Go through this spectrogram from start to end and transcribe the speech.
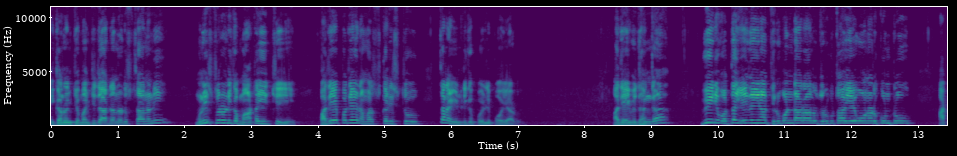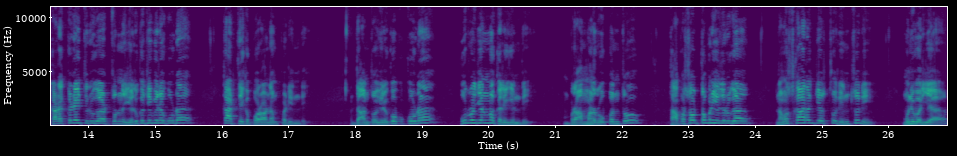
ఇక నుంచి మంచిదారిన నడుస్తానని మునీశ్వరునికి మాట ఇచ్చి పదే పదే నమస్కరిస్తూ తన ఇంటికి వెళ్ళిపోయాడు. అదేవిధంగా వీరి వద్ద ఏదైనా తిరుబండారాలు దొరుకుతాయేమోననుకుంటూ అక్కడక్కడే తిరుగాడుతున్న ఎలుక చెవిన కూడా కార్తీక పురాణం పడింది. దాంతో ఎలుకకు కూడా పూర్వజన్మ కలిగింది. బ్రాహ్మణ రూపంతో తాపసోత్తముని ఎదురుగా నమస్కారం చేస్తూ నించుని మునివర్య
